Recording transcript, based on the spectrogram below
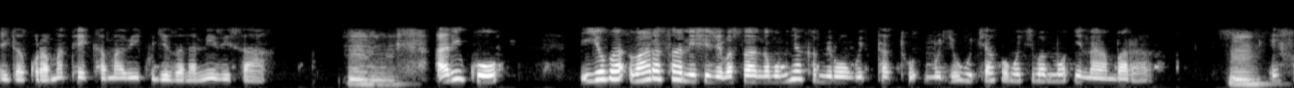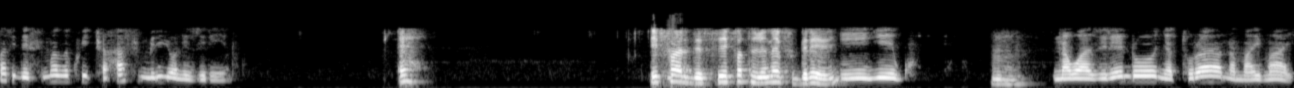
igakora amateka mabi kugeza na n'izi saha. Ariko iyo barasanishije basanga mu myaka mirongo itatu mu gihugu cya kongo kibamo intambara FRDC imaze kwica hafi miliyoni zirindwi. Eh. FRDC ifatanyije na FDLR yego. Na wazirendo nyatura na mayimayi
